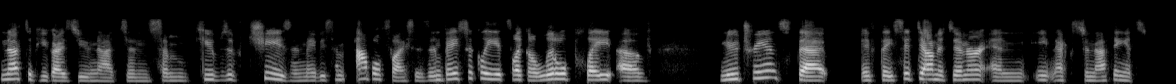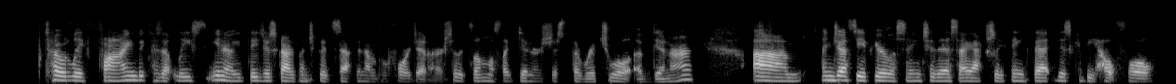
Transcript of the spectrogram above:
nuts if you guys do nuts and some cubes of cheese and maybe some apple slices and basically it's like a little plate of nutrients that if they sit down at dinner and eat next to nothing it's totally fine because at least you know they just got a bunch of good stuff in them before dinner. So it's almost like dinner's just the ritual of dinner. Um, and jesse if you're listening to this i actually think that this could be helpful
